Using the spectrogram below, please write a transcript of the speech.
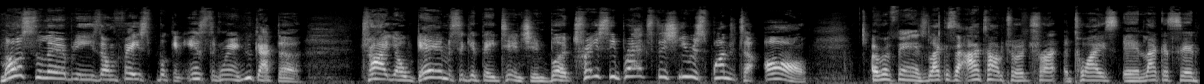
Most celebrities on Facebook and Instagram, you got to try your damnedest to get their attention. But Traci Braxton, she responded to all of her fans. Like I said, I talked to her tri- twice, and like I said,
